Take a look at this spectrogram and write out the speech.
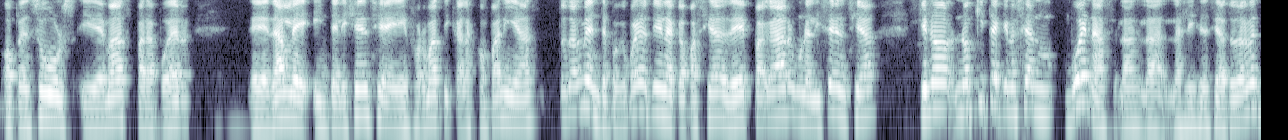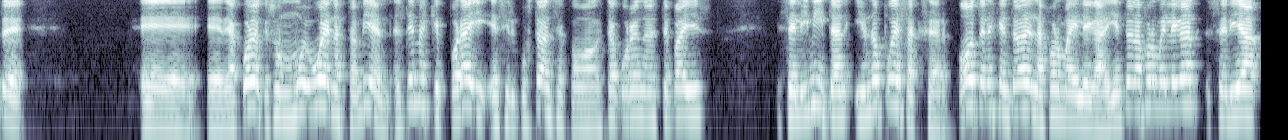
open source y demás para poder eh, darle inteligencia e informática a las compañías, totalmente, porque por ahí tienen la capacidad de pagar una licencia que no, no quita que no sean buenas las, licenciadas, totalmente eh, eh, de acuerdo que son muy buenas también. El tema es que por ahí, en circunstancias como está ocurriendo en este país, se limitan y no puedes acceder. O tenés que entrar en la forma ilegal. Y entrar en la forma ilegal sería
